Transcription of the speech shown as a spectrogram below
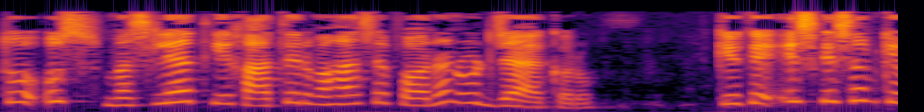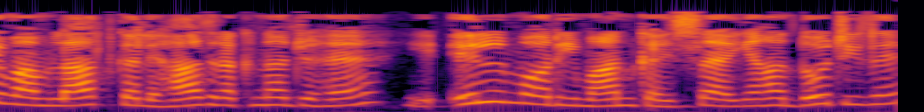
تو اس مسلحت کی خاطر وہاں سے فوراً اٹھ جایا کرو۔ کیونکہ اس قسم کے معاملات کا لحاظ رکھنا جو ہے، یہ علم اور ایمان کا حصہ ہے۔ یہاں دو چیزیں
